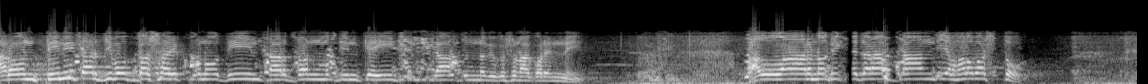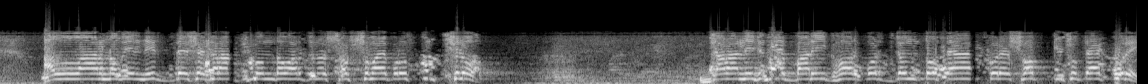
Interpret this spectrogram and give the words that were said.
কারণ তিনি তার জীবদ্দশায় কোনো দিন তার জন্মদিনকে ঈদ মিলাদুন্নবী ঘোষণা করেননি। আল্লাহর নবীকে যারা প্রাণ দিয়ে ভালোবাসত, আল্লাহর নবীর নির্দেশে যারা জীবন দেওয়ার জন্য সবসময় প্রস্তুত ছিল যারা নিজেদের বাড়ি ঘর পর্যন্ত ত্যাগ করে সবকিছু ত্যাগ করে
